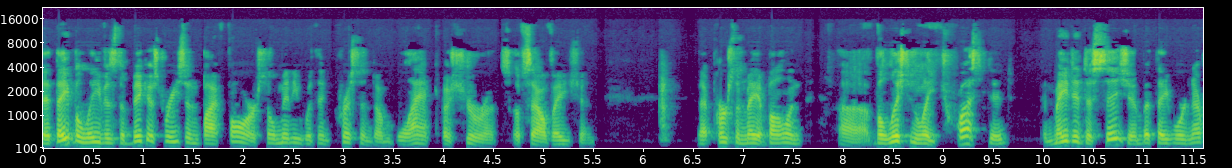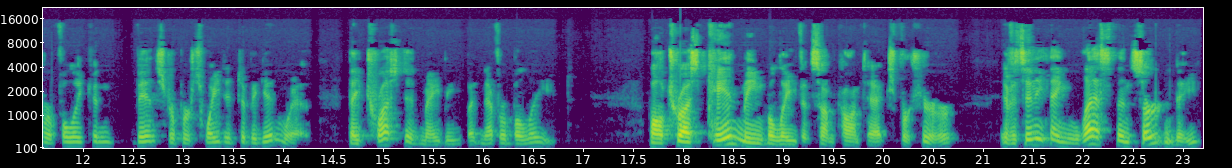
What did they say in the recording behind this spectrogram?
that they believe is the biggest reason by far so many within Christendom lack assurance of salvation. That person may have volu- uh, volitionally trusted and made a decision, but they were never fully convinced or persuaded to begin with. They trusted maybe, but never believed. While trust can mean believe in some context, for sure, if it's anything less than certainty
